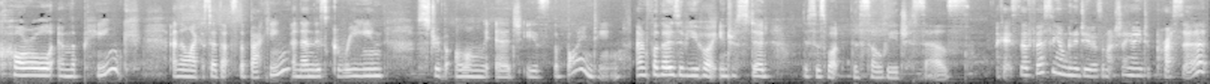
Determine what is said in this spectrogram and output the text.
coral and the pink. And then like I said, that's the backing. And then this green strip along the edge is the binding. And for those of you who are interested, this is what the selvage says. Okay, so the first thing I'm going to do is I'm actually going to press it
